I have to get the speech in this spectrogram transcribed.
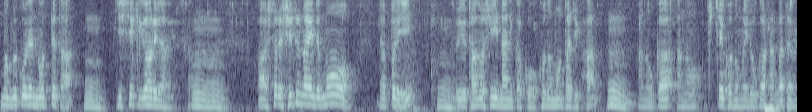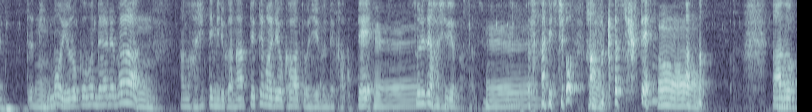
まあ、向こうで乗ってたうん。実績があるじゃないですか。うんうん。あしたら静内でもやっぱりうん。そういう楽しい何かこう子供たちがうん。あのおかあのちっちゃい子供いるお母さん方たちも喜ぶんであれば、うんあの走ってみるかなって言ってマリオカートを自分で買ってそれで走るようになったんですよ最初恥ずかしくて、あの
